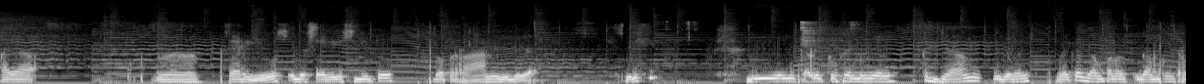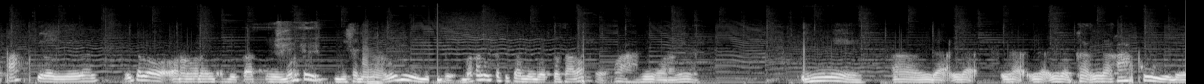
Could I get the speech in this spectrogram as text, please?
kayak uh, serius udah serius gitu baperan gitu ya. Jadi di lika-liku fandom yang kejam gitu kan mereka gampang gampang terpakil gitu kan. Jadi kalau orang-orang terbuka umur tuh bisa dimaklumi gitu. Bahkan ketika membuat kesalahan kayak wah ini orangnya ini nih uh, nggak nggak nggak nggak nggak, nggak kaku gitu.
